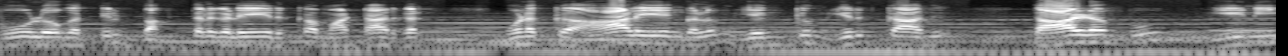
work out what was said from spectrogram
பூலோகத்தில் பக்தர்களே இருக்க மாட்டார்கள். உனக்கு ஆலயங்களும் எங்கும் இருக்காது. தாழம்பூ இனி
